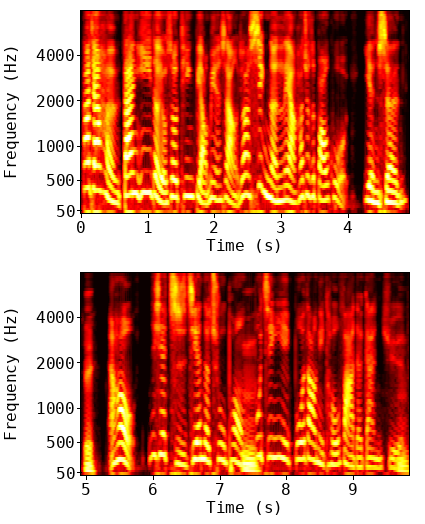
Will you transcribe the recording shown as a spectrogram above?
大家很单一的，有时候听表面上，就像性能量，它就是包括眼神，对，然后那些指尖的触碰，嗯不经意拨到你头发的感觉。嗯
